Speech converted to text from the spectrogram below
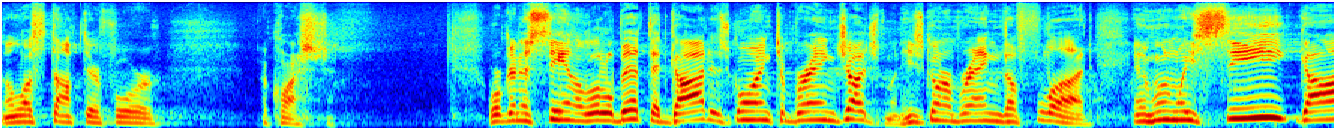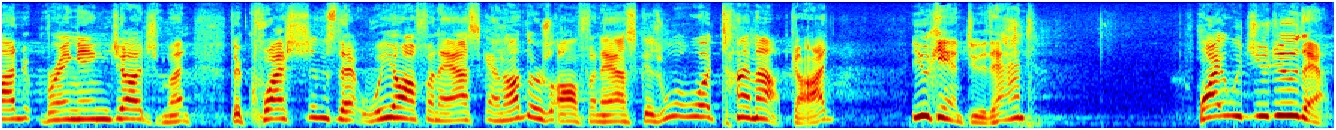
Now let's stop there for a question. We're going to see in a little bit that God is going to bring judgment. He's going to bring the flood. And when we see God bringing judgment, the questions that we often ask and others often ask is, well, what time out, God? You can't do that. Why would you do that?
